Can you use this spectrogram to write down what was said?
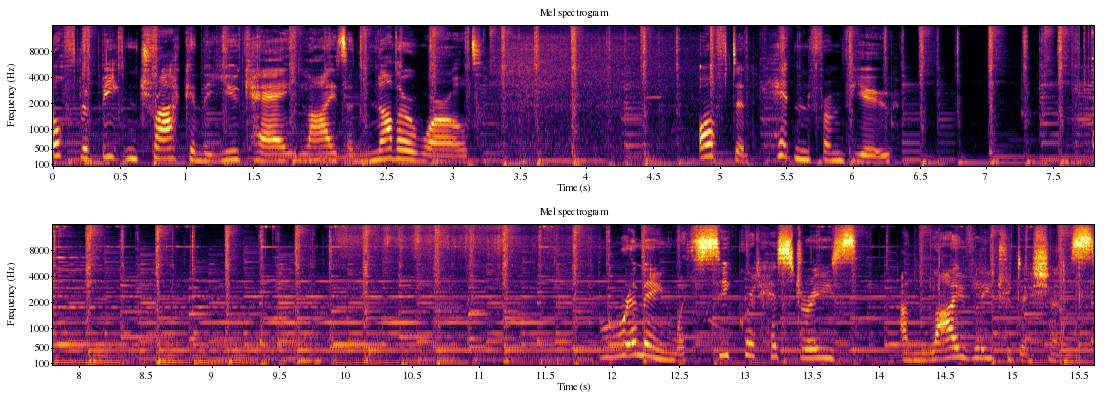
Off the beaten track in the UK lies another world, often hidden from view. Brimming with secret histories and lively traditions.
